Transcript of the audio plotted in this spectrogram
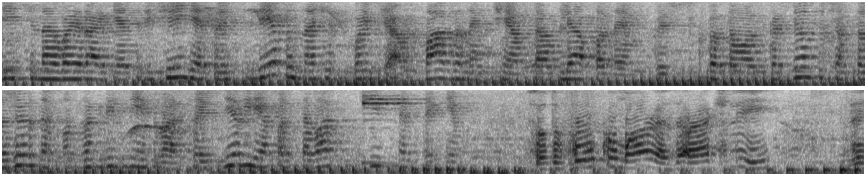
истинная вайрагия, отречение. То есть леп значит быть обмазанным чем-то, обляпанным. То есть кто-то вас коснется чем-то жирным, он загрязнит вас. То есть нерлеп, оставаться чистым таким. So the four Kumaras are actually the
